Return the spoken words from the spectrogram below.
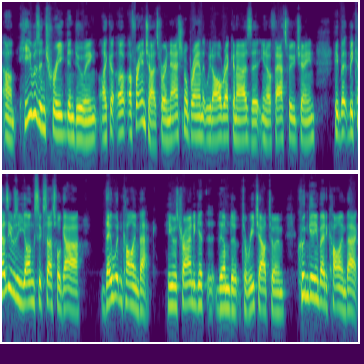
Um, he was intrigued in doing like a, a, a franchise for a national brand that we'd all recognize that, you know, fast food chain. He, but because he was a young, successful guy, they wouldn't call him back. He was trying to get them to, to reach out to him. Couldn't get anybody to call him back.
